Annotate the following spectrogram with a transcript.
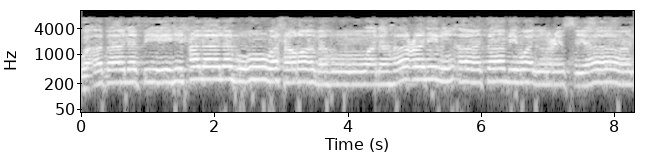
وأبان فيه حلاله وحرامه ونهى عن الآثام والعصيان.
